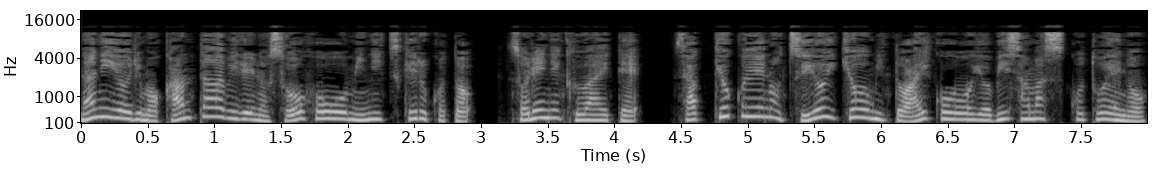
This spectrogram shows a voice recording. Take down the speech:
何よりもカンタービレの奏法を身につけること、それに加えて、作曲への強い興味と愛好を呼び覚ますことへの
